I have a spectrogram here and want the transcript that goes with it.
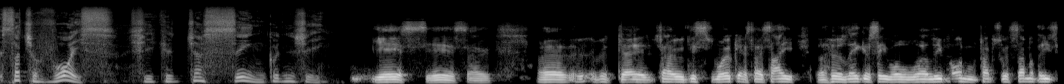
such a voice. She could just sing, couldn't she? Yes, yes. So, uh, but uh, so this work, as they say, her legacy will uh, live on, perhaps with some of these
